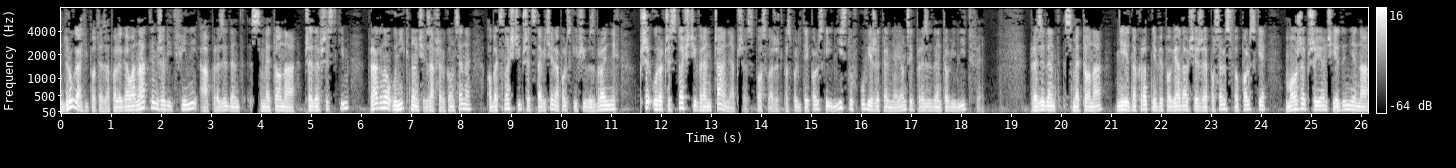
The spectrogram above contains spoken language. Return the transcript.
Druga hipoteza polegała na tym, że Litwini, a prezydent Smetona przede wszystkim, pragną uniknąć za wszelką cenę obecności przedstawiciela polskich sił zbrojnych przy uroczystości wręczania przez posła Rzeczpospolitej Polskiej listów uwierzytelniających prezydentowi Litwy. Prezydent Smetona niejednokrotnie wypowiadał się, że poselstwo polskie może przyjąć jedynie na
